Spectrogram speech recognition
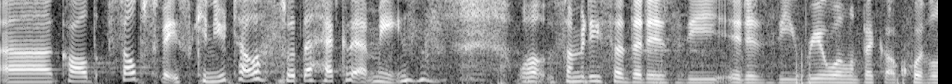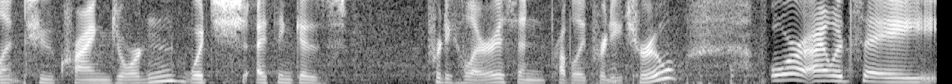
uh, called Phelps face. Can you tell us what the heck that means? Well, somebody said that is the it is the Rio Olympic equivalent to crying Jordan, which I think is pretty hilarious and probably pretty true. Or I would say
